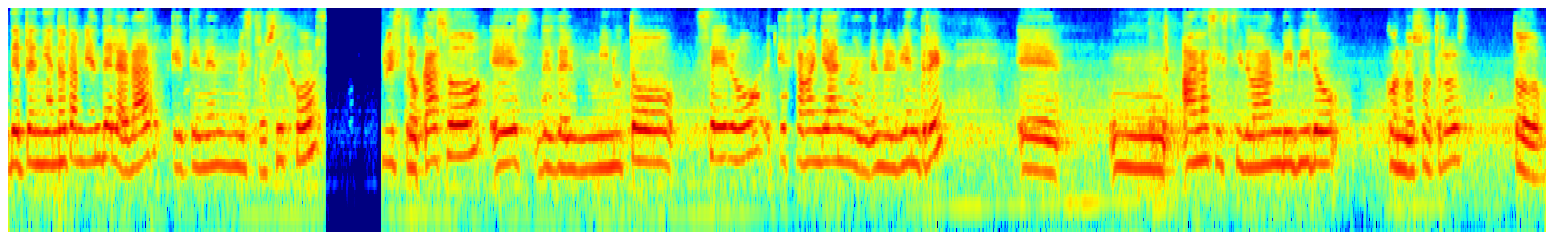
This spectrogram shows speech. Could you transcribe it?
dependiendo también de la edad que tienen nuestros hijos. Nuestro caso es desde el minuto cero, que estaban ya en, el vientre, eh, mm, han asistido, han vivido con nosotros todo,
